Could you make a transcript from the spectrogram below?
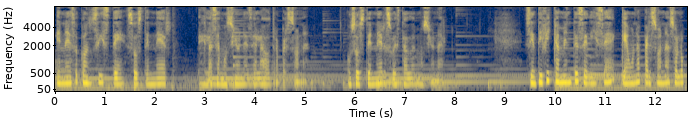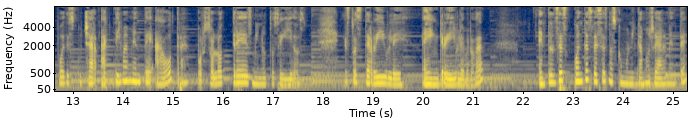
en eso consiste sostener eh, las emociones de la otra persona o sostener su estado emocional. Científicamente se dice que una persona solo puede escuchar activamente a otra por solo tres minutos seguidos. Esto es terrible e increíble, ¿verdad? Entonces, ¿cuántas veces nos comunicamos realmente?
